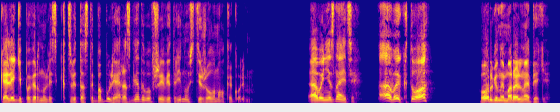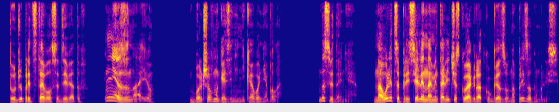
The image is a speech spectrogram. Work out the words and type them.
Коллеги повернулись к цветастой бабуле, разглядывавшей витрину с тяжелым алкоголем. «А вы не знаете? А вы кто?» «Органы моральной опеки», — тут же представился Девятов. «Не знаю». Больше в магазине никого не было. До свидания. На улице присели на металлическую оградку газона, призадумались.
